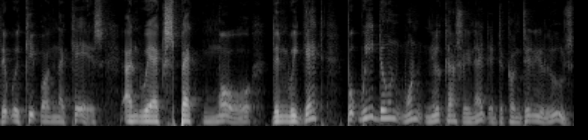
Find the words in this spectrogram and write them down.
that we keep on the case and we expect more than we get. But we don't want Newcastle United to continue to lose.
